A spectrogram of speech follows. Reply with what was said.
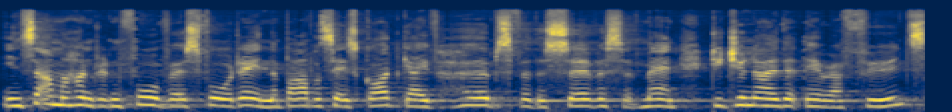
In Psalm 104, verse 14, the Bible says God gave herbs for the service of man. Did you know that there are foods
